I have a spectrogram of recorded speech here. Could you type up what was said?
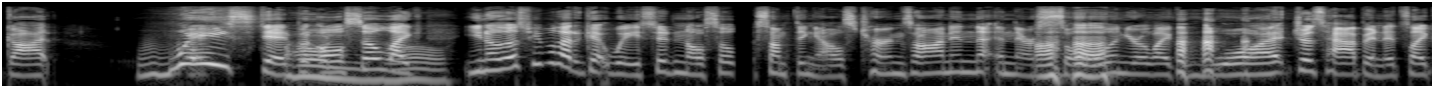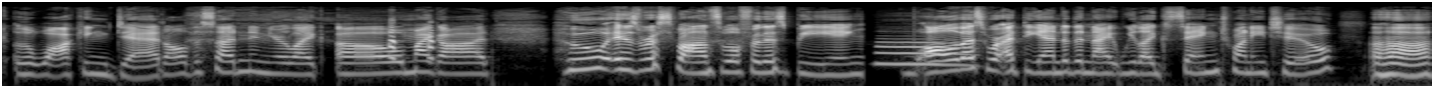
got wasted, but Oh, also like you know those people that get wasted and also something else turns on in the, in their soul Uh-huh. and you're like what just happened it's like the walking dead all of a sudden and you're like oh my god who is responsible for this being all of us were at the end of the night we like sang 22 Uh huh.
